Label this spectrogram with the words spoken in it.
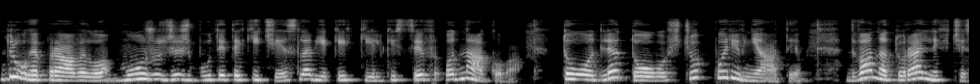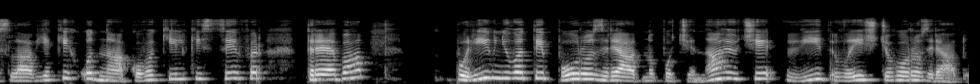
Друге правило можуть же ж бути такі числа, в яких кількість цифр однакова. То для того, щоб порівняти два натуральних числа, в яких однакова кількість цифр, треба порівнювати порозрядно, починаючи від вищого розряду.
